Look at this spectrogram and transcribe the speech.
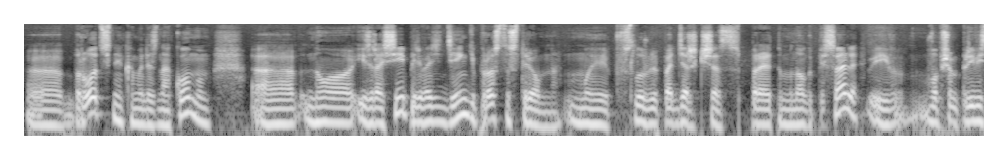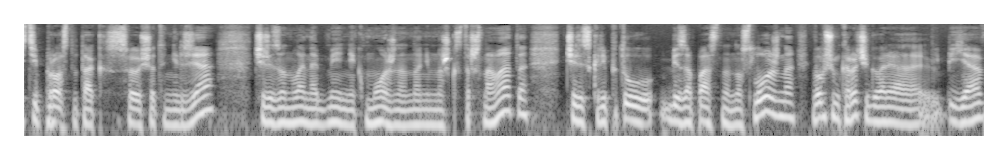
родственникам или знакомым, э, но из России переводить деньги просто стрёмно. Мы в службе поддержки сейчас про это много писали, и, в общем, привести просто так с своего счета нельзя. Через онлайн-обменник можно, но немножко страшновато. Через крипту безопасно, но сложно. В общем, короче говоря, я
